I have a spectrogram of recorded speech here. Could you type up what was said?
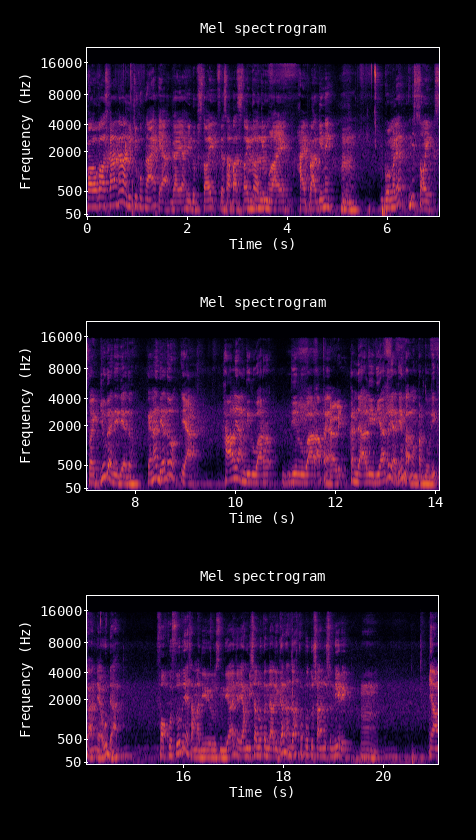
kalau kalau sekarang kan lagi cukup naik ya gaya hidup stoik, filsafat stoik tuh lagi mulai hype lagi nih. Gue ngeliat ini stoik, stoik juga nih dia tuh, karena dia tuh ya hal yang di luar di luar apa ya Kendali. kendali dia tuh ya dia nggak memperdulikan ya udah fokus lu tuh ya sama diri lu sendiri aja yang bisa lu kendalikan adalah keputusan lu sendiri Hmm. Yang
